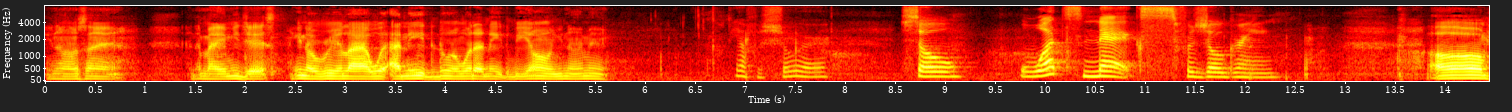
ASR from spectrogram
You know what I'm saying? And it made me just, you know, realize what I need to do and what I need to be on. You know what I mean? Yeah, for sure. So, what's next for Joe Green? Um,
